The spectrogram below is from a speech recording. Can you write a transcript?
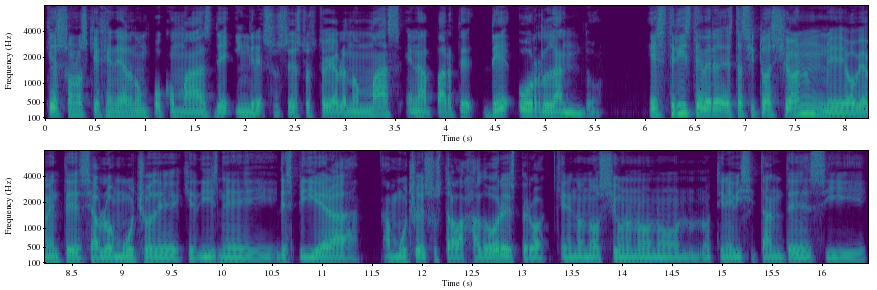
que son los que generan un poco más de ingresos. Esto estoy hablando más en la parte de Orlando. Es triste ver esta situación. Eh, obviamente se habló mucho de que Disney despidiera a muchos de sus trabajadores, pero queriendo o no, si uno no, no, no tiene visitantes y,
